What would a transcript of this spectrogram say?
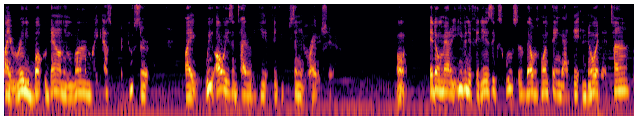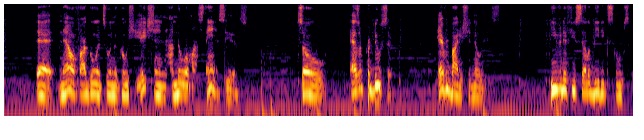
like really buckled down and learned like as a producer like we always entitled to get 50% of the writer share. Oh, it don't matter even if it is exclusive. That was one thing I didn't know at that time. That now if I go into a negotiation, I know what my stance is. So as a producer, everybody should know this. Even if you sell a beat exclusive,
